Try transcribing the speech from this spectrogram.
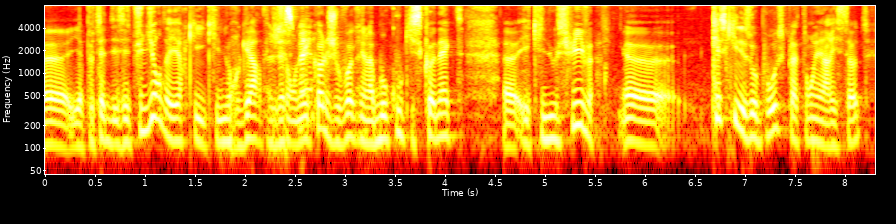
Euh, il y a peut-être des étudiants, d'ailleurs, qui, nous regardent, qui sont en école, je vois qu'il y en a beaucoup qui se connectent euh, et qui nous suivent. Euh, qu'est-ce qui les oppose, Platon et Aristote?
